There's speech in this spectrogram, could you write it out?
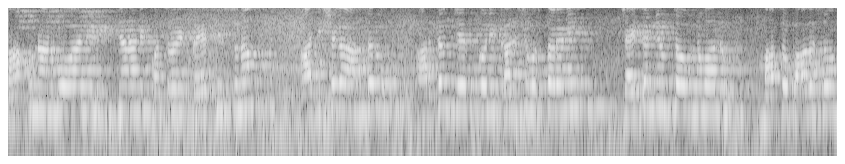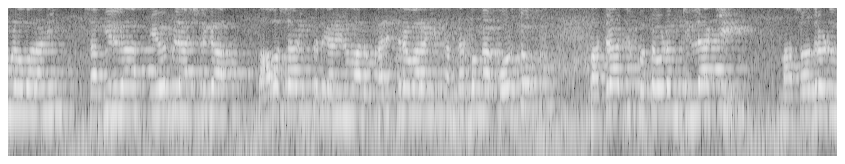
మాకున్న అనుభవాన్ని విజ్ఞానాన్ని పంచడానికి ప్రయత్నిస్తున్నాం. ఆ దిశగా అందరూ అర్థం చేసుకొని కలిసి వస్తారని చైతన్యంతో ఉన్నవాళ్ళు మాతో భాగస్వాములు అవ్వాలని సభ్యులుగా శ్రేయోభిలాషులుగా భావసారూప్యత కలిగిన వాళ్ళు కలిసి రావాలని సందర్భంగా కోరుతూ భద్రాద్రి కొత్తగూడెం జిల్లాకి మా సోదరుడు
